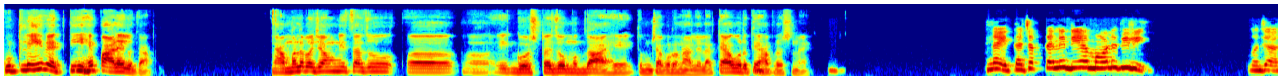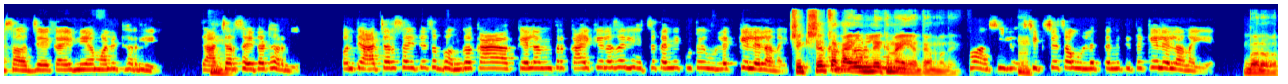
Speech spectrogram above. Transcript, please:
कुठलीही व्यक्ती हे पाळेल का? अंमलबजावणीचा जो एक गोष्ट जो मुद्दा आहे तुमच्याकडून आलेला त्यावरती हा प्रश्न आहे. नाही त्याच्यात त्यांनी नियमावली दिली. म्हणजे असं जे काही नियमावली ठरली ती. आचारसंहिता ठरली. पण त्या आचारसंहितेचा भंग काय केल्यानंतर काय केलं जाईल ह्याचा त्यांनी कुठे उल्लेख केलेला नाही. शिक्षेचा काही उल्लेख नाहीये त्यामध्ये. हा. शिक्षेचा उल्लेख त्यांनी तिथे केलेला नाहीये. बरोबर.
